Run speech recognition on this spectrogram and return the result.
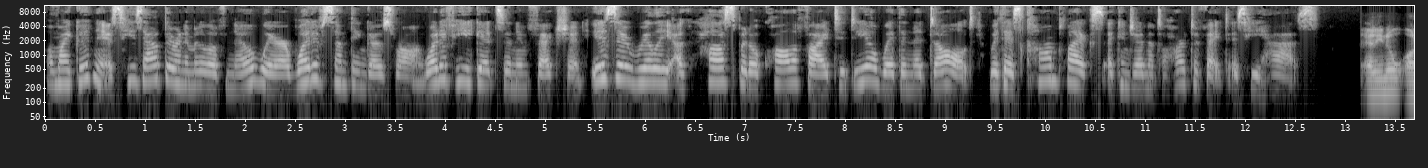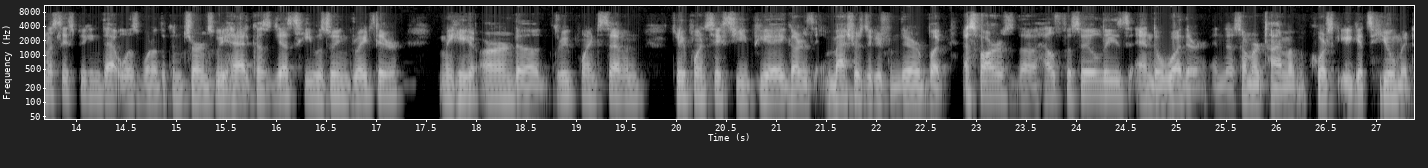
oh my goodness, he's out there in the middle of nowhere. What if something goes wrong? What if he gets an infection? Is there really a hospital qualified to deal with an adult with as complex a congenital heart defect as he has? And you know, honestly speaking, that was one of the concerns we had because yes, he was doing great there I mean, he earned uh, a 3.7 3.6 GPA, got his master's degree from there. But as far as the health facilities and the weather in the summertime, of course, it gets humid.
